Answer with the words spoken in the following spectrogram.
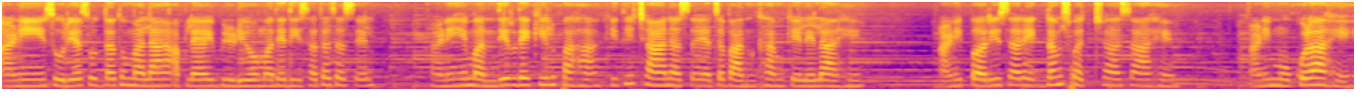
आणि सूर्यसुद्धा तुम्हाला आपल्या व्हिडिओमध्ये दिसतच असेल. आणि हे मंदिर देखील पहा किती छान असं याचं बांधकाम केलेलं आहे. आणि परिसर एकदम स्वच्छ असा आहे. आणि मोकळं आहे.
